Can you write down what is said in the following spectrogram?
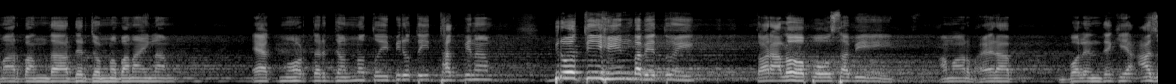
আমার বান্দাদের জন্য বানাইলাম। এক মুহূর্তের জন্য তুই বিরতি থাকবি না, বিরতিহীনভাবে তুই তোর আলো পৌঁছাবি। আমার ভাইরা বলেন দেখি আজ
